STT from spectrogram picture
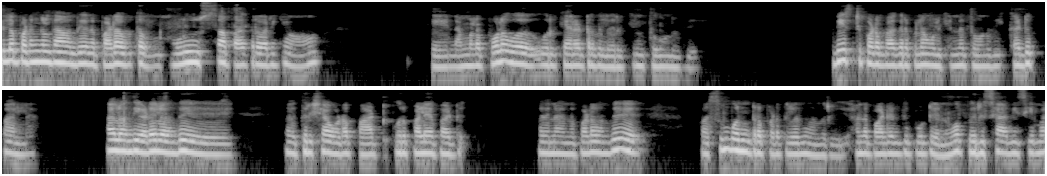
சில படங்கள் தான் வந்து அந்த படத்தை முழுசாக பார்க்குற வரைக்கும், ஓகே நம்மள போல ஒரு கேரக்டர் இதில் இருக்குன்னு தோணுது. பீஸ்ட் படம் பார்க்குறப்பெல்லாம் உங்களுக்கு என்ன தோணுது? கடுப்பாக இல்லை அதில் வந்து இடையில வந்து த்ரிஷாவோட பாட்டு, ஒரு பழைய பாட்டு. அது அந்த படம் வந்து பசும்பொன்ற படத்துலேருந்து வந்திருக்கு. அந்த பாட்டை எடுத்து போட்டு என்னமோ பெருசா அதிசயமா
